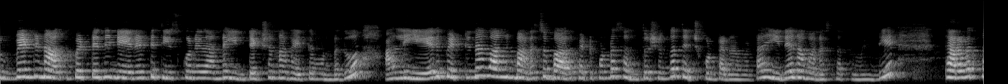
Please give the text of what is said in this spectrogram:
నువ్వే నువ్వేంటి నాకు పెట్టేది నేనేంటి తీసుకునేది అన్న ఇంటెన్షన్ నాకైతే ఉండదు. వాళ్ళు ఏది పెట్టినా వాళ్ళని మనసు బాధ పెట్టకుండా సంతోషంగా తెచ్చుకుంటాను అనమాట ఇదే నా మనస్తత్వం అండి. తర్వాత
